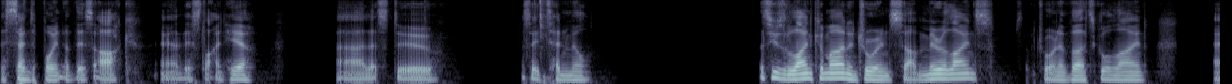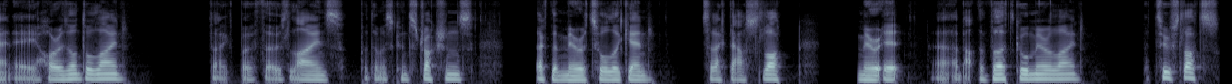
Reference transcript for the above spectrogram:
The center point of this arc and this line here. Uh, let's do, let's say 10 mil. Let's use the line command and draw in some mirror lines. So draw in a vertical line and a horizontal line. Select both those lines, put them as constructions. Select the mirror tool again. Select our slot, mirror it uh, about the vertical mirror line. The two slots,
